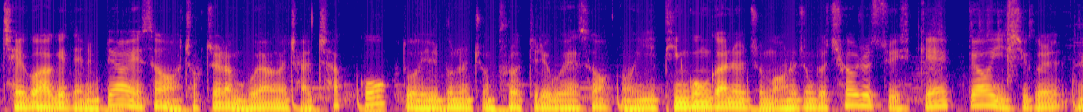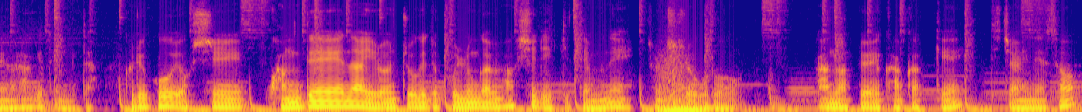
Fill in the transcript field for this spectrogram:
제거하게 되는 뼈에서 적절한 모양을 잘 찾고 또 일부는 좀 부러뜨리고 해서 어, 이빈 공간을 좀 어느 정도 채워줄 수 있게 뼈 이식을 진행을 하게 됩니다. 그리고 역시 광대나 이런 쪽에도 볼륨감이 확실히 있기 때문에 전체적으로 안와뼈에 가깝게 디자인해서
